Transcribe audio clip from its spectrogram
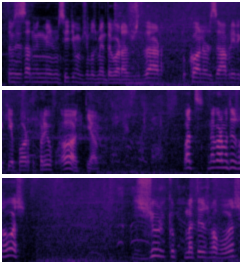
estamos exatamente no mesmo sítio, vamos simplesmente agora ajudar o Connors a abrir aqui a porta para eu... Oh, diabo. What? Agora matei os robôs? Juro que matei os robôs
